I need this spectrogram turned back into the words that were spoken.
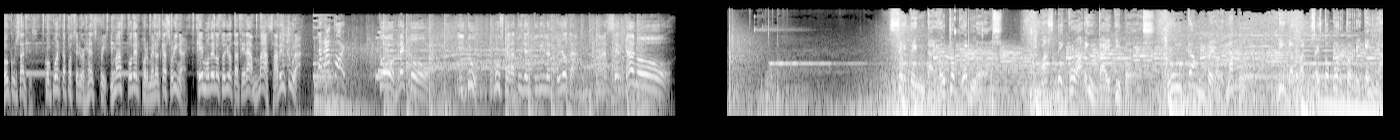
Concursantes, con puerta posterior hands-free y más poder por menos gasolina. ¿Qué modelo Toyota te da más aventura? ¡La Rampart! ¡Correcto! Y tú, busca la tuya en tu dealer Toyota más cercano. 78 pueblos, más de 40 equipos, un campeonato. Liga de Baloncesto Puertorriqueña,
